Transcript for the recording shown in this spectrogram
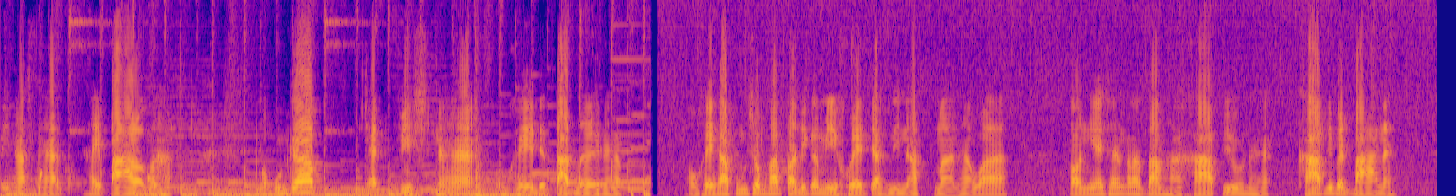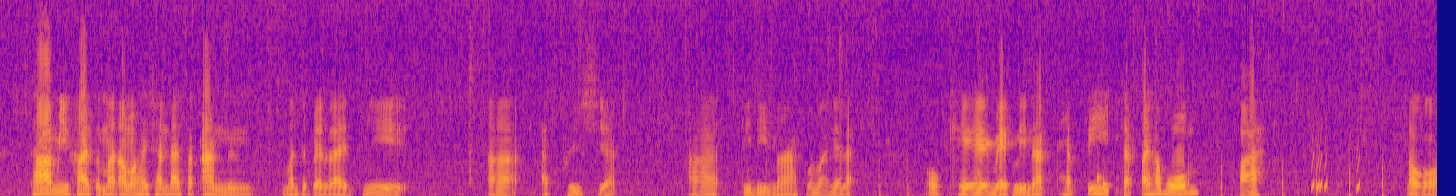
ลีนัสนะฮะให้ปลาเรามา ขอบคุณครับแคทฟิชนะฮะ โอเค เดี๋ยวตัดเลยนะครับ โอเคครับคุณผู้ชมครับ ตอนนี้ก็มีเควสจากลีนัสมานะฮะว่า ตอนนี้ฉันกำลังตามหาคราฟอยู่นะฮะคราฟนี่เป็นปลานะ ถ้ามีใครสามารถเอามาให้ฉันได้สักอันนึง มันจะเป็นอะไรที่ อ่า appreciate อ่า ที่ดีมากประมาณนี้แหละ โอเค make Linus happy จัดไปครับผม ไป เราก็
